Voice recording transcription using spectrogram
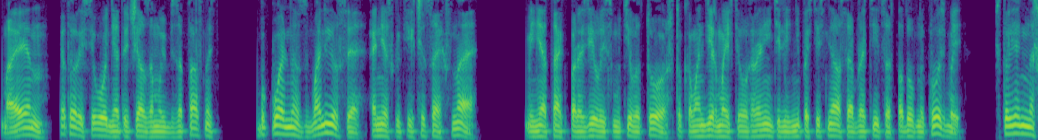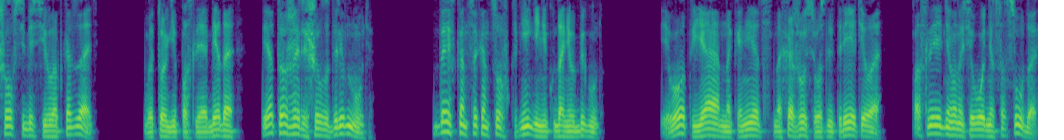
Маэн, который сегодня отвечал за мою безопасность, буквально взмолился о нескольких часах сна. Меня так поразило и смутило то, что командир моих телохранителей не постеснялся обратиться с подобной просьбой что я не нашел в себе сил отказать. В итоге после обеда я тоже решил вздремнуть. Да и в конце концов книги никуда не убегут. И вот я, наконец, нахожусь возле третьего, последнего на сегодня сосуда,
